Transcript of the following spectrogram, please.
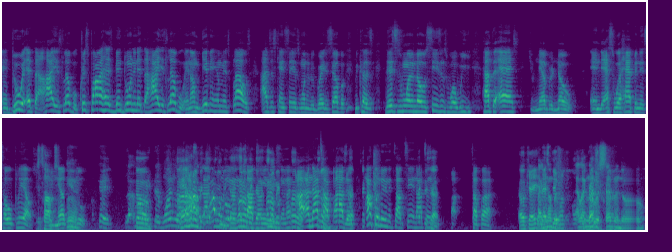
and do it at the highest level. Chris Paul has been doing it at the highest level, and I'm giving him his flowers. I just can't say it's one of the greatest ever because this is one of those seasons where we have to ask, you never know. And that's what happened this whole playoffs. It's top You never ten. know. Okay, let- I'm So- read the one line. Hold I, on, put- Big Dog, hold on, it in hold the on, top Big 10, hold on, Big- time. hold on. I, I, not top five though. I'll put it in the top ten. I'll Check this tell you top, top five. Okay, and Like that's number, still one of the most I like number seven though.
